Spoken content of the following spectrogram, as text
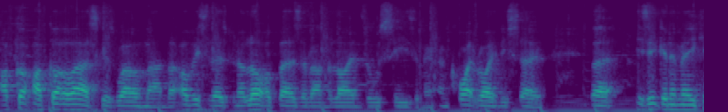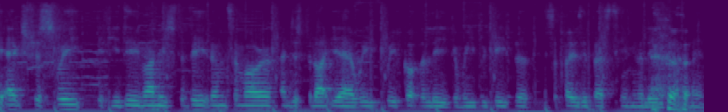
I've got I've got to ask as well, man. Like obviously, there's been a lot of buzz around the Lions all season, and quite rightly so. But is it going to make it extra sweet if you do manage to beat them tomorrow and just be like, yeah, we we've got the league and we, we beat the supposed best team in the league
